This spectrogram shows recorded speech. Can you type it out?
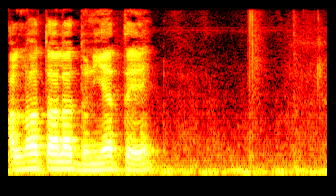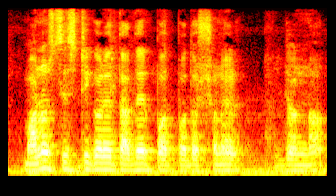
আল্লাহ তাআলা দুনিয়াতে মানুষ সৃষ্টি করে তাদের পথ প্রদর্শনের জন্য।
